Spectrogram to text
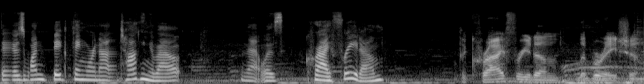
there's one big thing we're not talking about, and that was Cry Freedom. The Cry Freedom Liberation.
